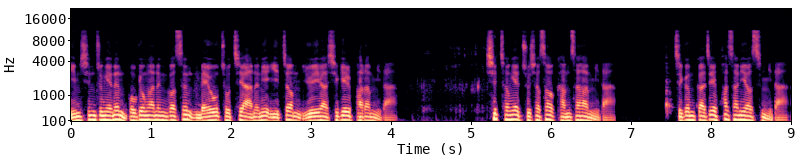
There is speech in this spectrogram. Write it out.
임신 중에는 복용하는 것은 매우 좋지 않으니 이 점 유의하시길 바랍니다. 시청해 주셔서 감사합니다. 지금까지 화산이었습니다.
